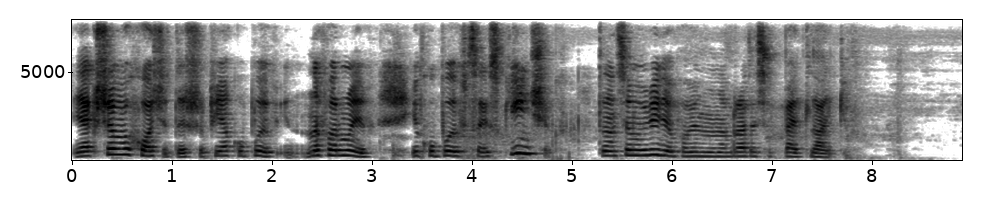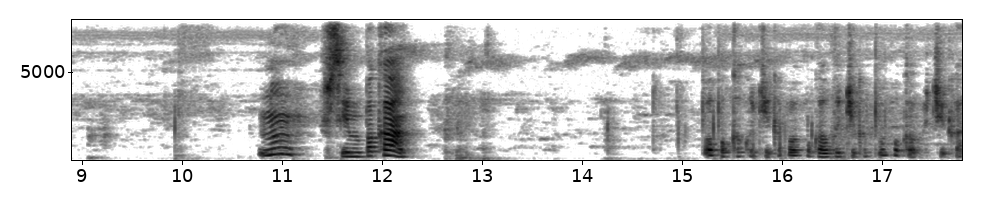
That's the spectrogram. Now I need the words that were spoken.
Якщо ви хочете, щоб я купив, нафармив і купив цей скінчик, то на цьому відео повинно набратися 5 лайків. Ну, всім пока. Попока котіка, попока котіка, попока котіка.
